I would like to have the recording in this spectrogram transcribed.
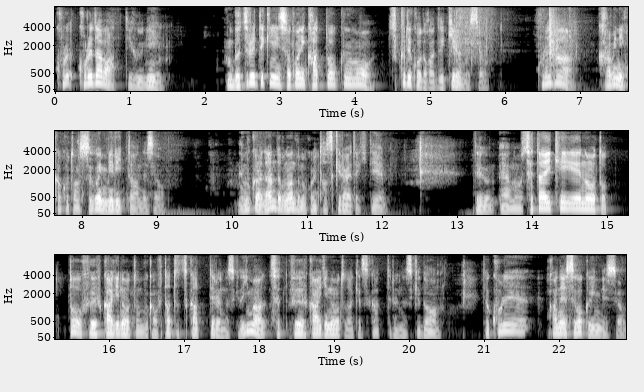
これ、これだわっていうふうに、物理的にそこに葛藤くんを作ることができるんですよ。これが紙に書くことのすごいメリットなんですよ。で僕ら何度も何度もこれに助けられてきて、で、あの、世帯経営ノートと夫婦会議ノートを僕は2つ使ってるんですけど、今、夫婦会議ノートだけ使ってるんですけど、これがね、すごくいいんですよ。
